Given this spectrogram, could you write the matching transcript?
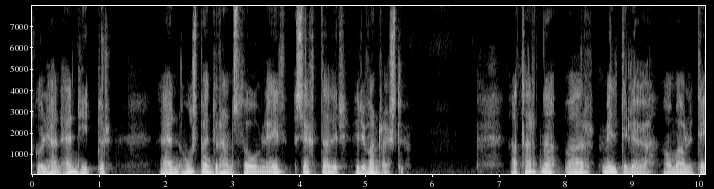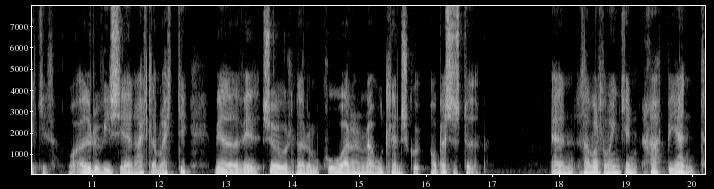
skuli hann enn hýttur en húsbændur hans þó um leið sektaðir fyrir vannrækslu. Að tarna var mildilega á máli tekið og öðruvísi en ætla mætti með að við sögurnar um kúaranna útlensku á bestastöðum. En það var þó engin happy end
